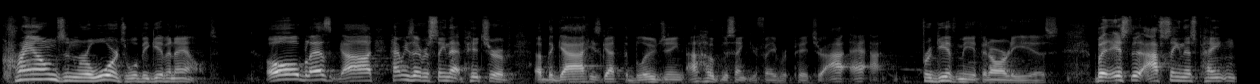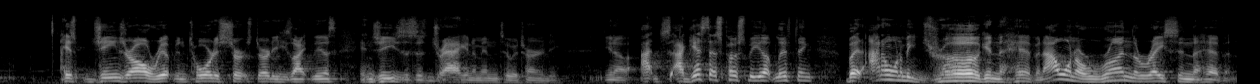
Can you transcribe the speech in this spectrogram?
crowns and rewards will be given out. Oh, bless God. How many's ever seen that picture of, of the guy? He's got the blue jeans. I hope this ain't your favorite picture. I, I, I forgive me if it already is. But it's the, I've seen this painting. His jeans are all ripped and torn. His shirt's dirty. He's like this. And Jesus is dragging him into eternity. You know, I, I guess that's supposed to be uplifting, but I don't want to be drug into heaven. I want to run the race into heaven.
